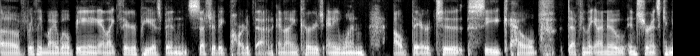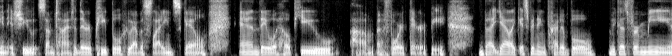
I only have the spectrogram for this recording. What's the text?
of really my well-being and like therapy has been such a big part of that and i encourage anyone out there to seek help definitely and i know insurance can be an issue sometimes but there are people who have a sliding scale and they will help you um, afford therapy. But yeah like it's been incredible because for me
